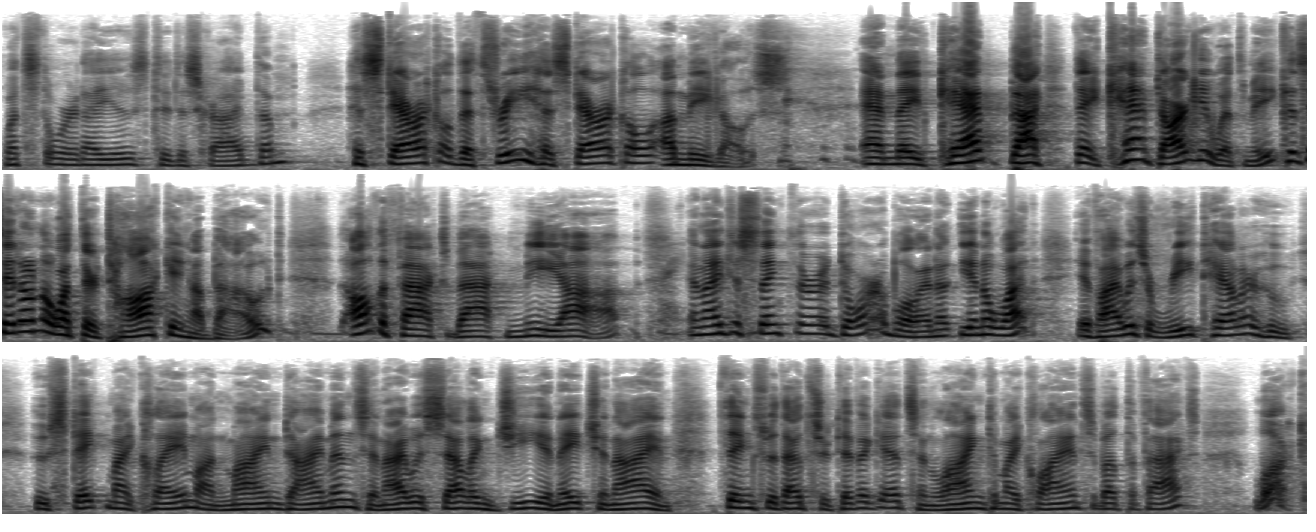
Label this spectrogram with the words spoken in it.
what's the word I use to describe them? Hysterical. The three hysterical amigos and they can't back, they can't argue with me because they don't know what they're talking about. All the facts back me up, Right. and I just think they're adorable. And uh, you know what? If I was a retailer who who staked my claim on mine diamonds, and I was selling G and H and I and things without certificates and lying to my clients about the facts, look,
